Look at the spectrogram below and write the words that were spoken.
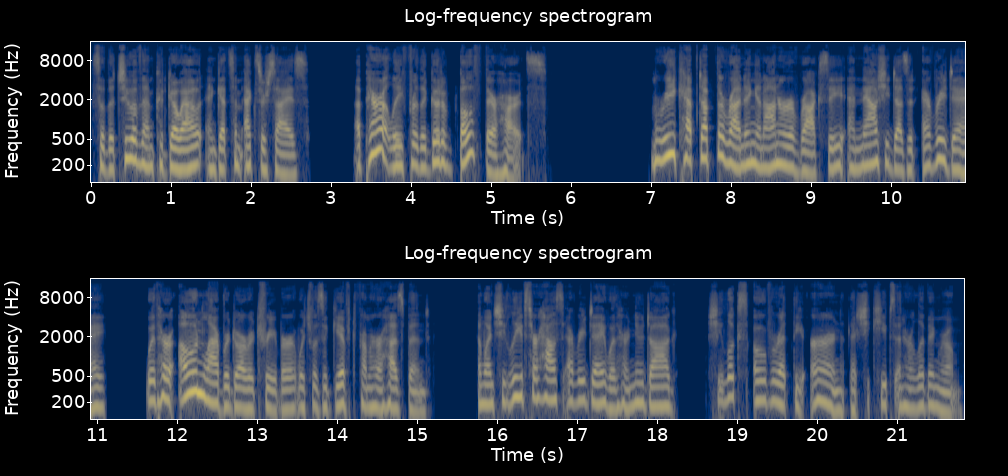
so the two of them could go out and get some exercise, apparently for the good of both their hearts. Marie kept up the running in honor of Roxy, and now she does it every day with her own Labrador retriever, which was a gift from her husband. And when she leaves her house every day with her new dog, she looks over at the urn that she keeps in her living room.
